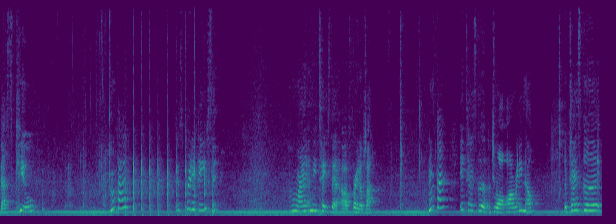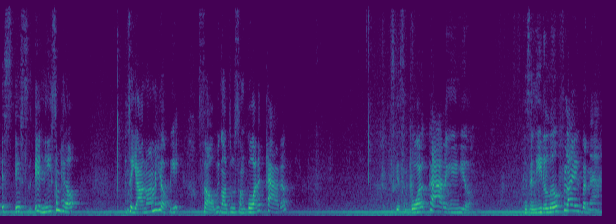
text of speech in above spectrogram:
That's cute. Okay. It's pretty decent. Alright, let me taste that Alfredo sauce. Okay. It tastes good, but you all already know. It tastes good. It's, it's, it needs some help. So y'all know I'm going to help it. So we're going to do some garlic powder. Let's get some garlic powder in here. Because it need a little flavor now.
